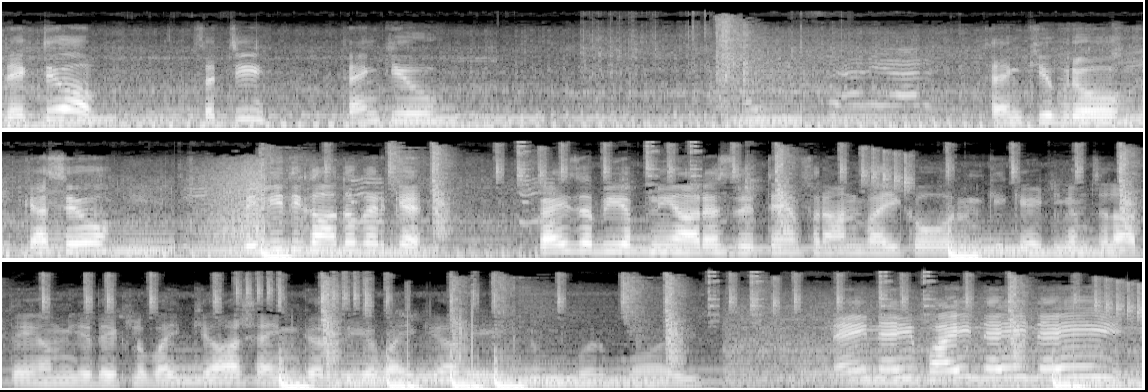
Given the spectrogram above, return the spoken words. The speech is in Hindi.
देखते हो आप? सच्ची? Thank you thank you bro कैसे हो? दिल्ली दिखा दो करके। गाइज़ अभी अपनी आर एस देते हैं फरहान भाई को और उनकी के टी एम चलाते हैं। हम ये देख लो भाई, क्या शाइन कर रही है बाइक यार नंबर भाई नहीं नहीं भाई, नहीं नहीं।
